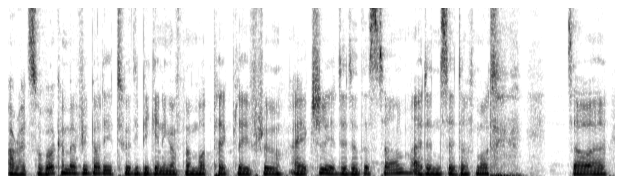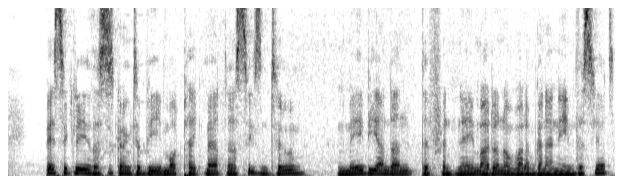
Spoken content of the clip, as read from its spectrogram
Alright, so welcome everybody to the beginning of my modpack playthrough. I actually did it this time, I didn't say dev mod. so uh, basically this is going to be Modpack Madness Season 2, maybe under a different name, I don't know what I'm gonna name this yet.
